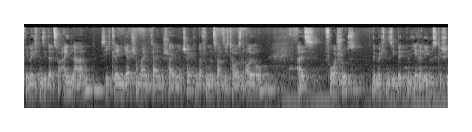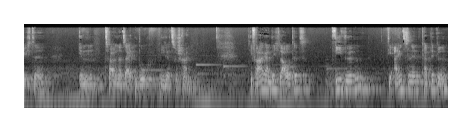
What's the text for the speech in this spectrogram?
wir möchten Sie dazu einladen. Sie kriegen jetzt schon mal einen kleinen bescheidenen Check über 25.000 Euro als Vorschuss. Wir möchten Sie bitten, Ihre Lebensgeschichte in 200 Seiten Buch niederzuschreiben. Die Frage an dich lautet, wie würden die einzelnen Kapitel,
